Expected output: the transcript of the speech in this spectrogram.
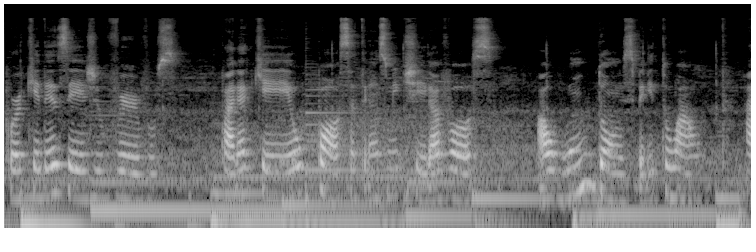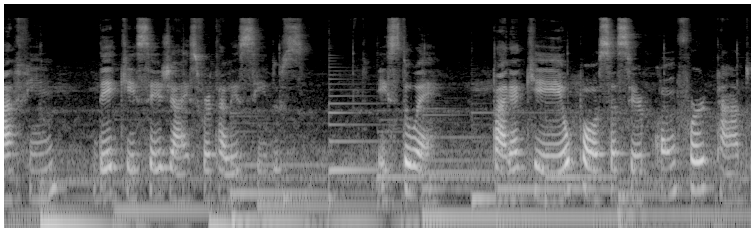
porque desejo ver-vos para que eu possa transmitir a vós algum dom espiritual, a fim de que sejais fortalecidos. Isto é, para que eu possa ser confortado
